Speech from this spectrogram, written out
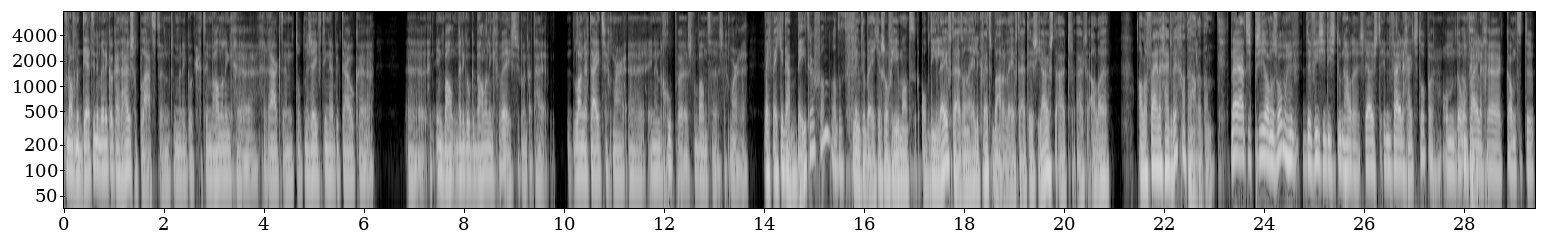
vanaf mijn dertiende ben ik ook uit huis geplaatst. En toen ben ik ook echt in behandeling ge, geraakt. En tot mijn zeventien heb ik daar ook uh, uh, in ben ik ook in behandeling geweest. Dus ik ben dat lange tijd zeg maar uh, in een groepsverband zeg maar. Weet, weet je daar beter van? Want het klinkt een beetje alsof iemand op die leeftijd, een hele kwetsbare leeftijd is, juist uit, uit alle alle veiligheid weg gaat halen dan? Nou ja, het is precies andersom. De visie die ze toen hadden is juist in veiligheid stoppen. Om de onveilige okay. kant te,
